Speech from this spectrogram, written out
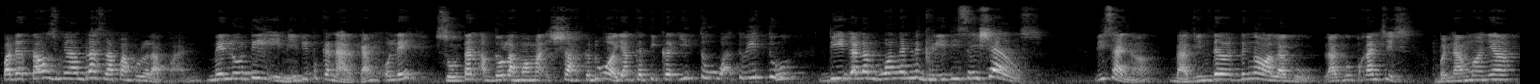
Pada tahun 1988, melodi ini diperkenalkan oleh Sultan Abdullah Muhammad Shah kedua yang ketika itu waktu itu di dalam buangan negeri di Seychelles. Di sana, baginda dengar lagu, lagu Perancis bernamanya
